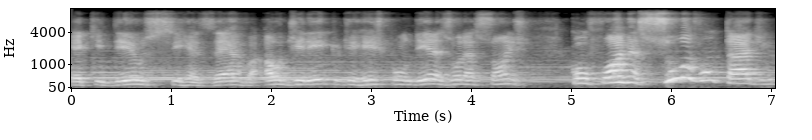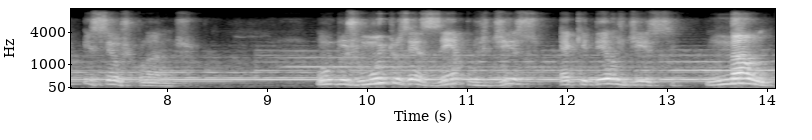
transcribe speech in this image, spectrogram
é que Deus se reserva ao direito de responder às orações conforme a sua vontade e seus planos. Um dos muitos exemplos disso é que Deus disse não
